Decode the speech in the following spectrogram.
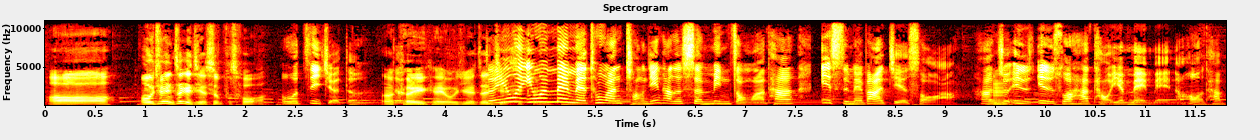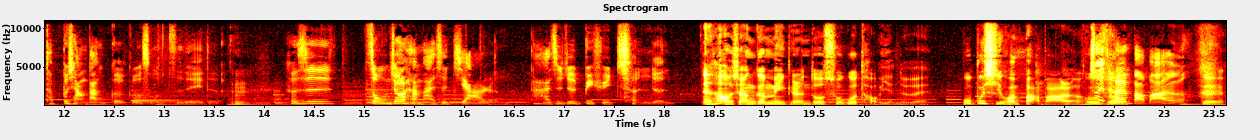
哦，我觉得你这个解释不错啊。我自己觉得，嗯，可以可以，我觉得这对，因为因为妹妹突然闯进他的生命中啊，他一时没办法接受啊。他就一直一直说他讨厌妹妹，然后他他不想当哥哥什么之类的。嗯，可是终究他们还是家人，他还是就必须承认。哎、欸，他好像跟每个人都说过讨厌，对不对？我不喜欢爸爸了，或者最讨厌爸爸了。对，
